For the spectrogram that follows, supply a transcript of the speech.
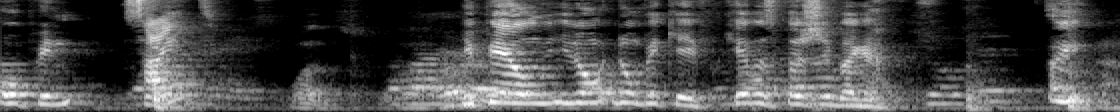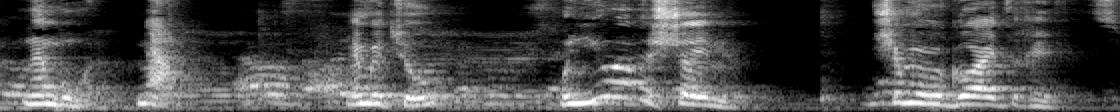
open site. You pay only, you don't don't pay kefil. Kefil especially by ganav. Okay, number one. Now, number two, when you have a shomer, shomer regards the chayfetz.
